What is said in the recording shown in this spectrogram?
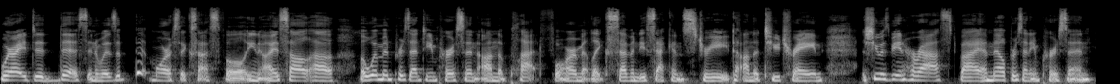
where I did this and it was a bit more successful. You know, I saw a, a woman presenting person on the platform at like 72nd Street on the two train. She was being harassed by a male presenting person.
